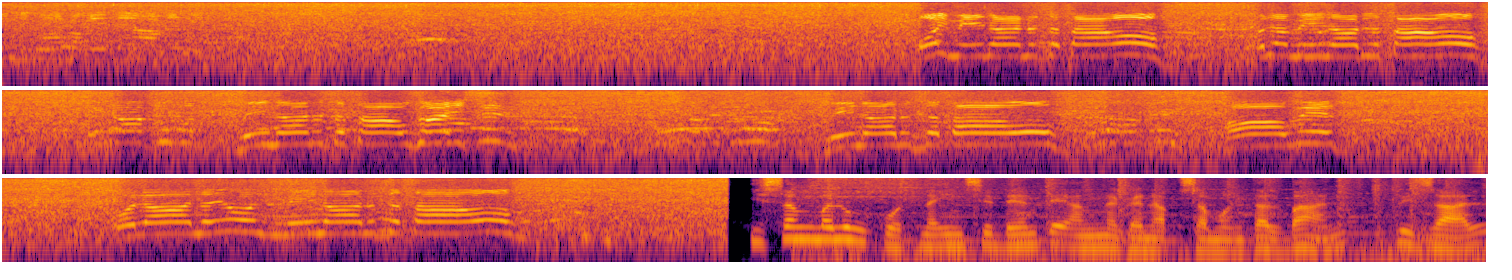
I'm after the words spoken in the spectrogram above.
hindi ko makita yung akin eh. Hoy, may inaanod na tao! Wala, may inaanod na tao! May inaanod na tao, guys! May inaanod na tao! Awit! Wala na yun, may inaanod na tao! Isang malungkot na insidente ang naganap sa Montalban, Rizal,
